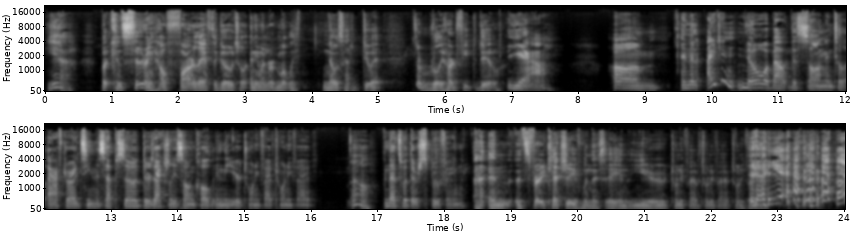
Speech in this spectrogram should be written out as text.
Yeah. But considering how far they have to go till anyone remotely knows how to do it, it's a really hard feat to do. Yeah. Um and then I didn't know about this song until after I'd seen this episode. There's actually a song called In the Year 2525. Oh. And that's what they're spoofing. Uh, and it's very catchy when they say in the year 25, 25, 25. yeah.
